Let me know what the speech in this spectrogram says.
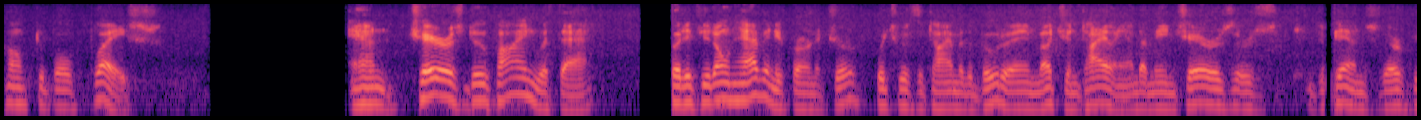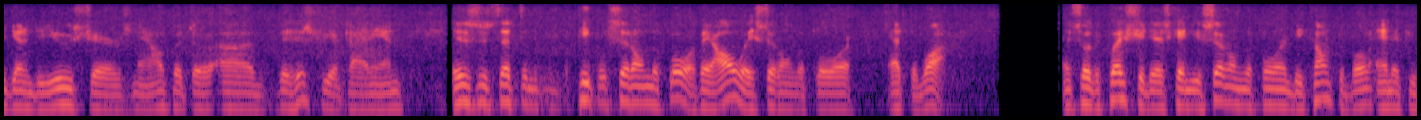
comfortable place. And chairs do fine with that but if you don't have any furniture, which was the time of the Buddha and much in Thailand, I mean, chairs, there's depends. They're beginning to use chairs now, but the, uh, the history of Thailand is, is that the people sit on the floor. They always sit on the floor at the Wat. And so the question is, can you sit on the floor and be comfortable? And if you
